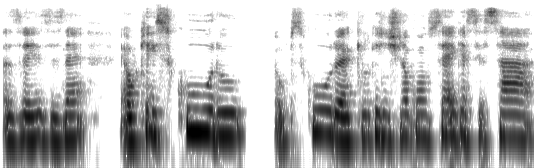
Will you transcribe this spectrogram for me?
às vezes, né? É o que é escuro, é obscuro, é aquilo que a gente não consegue acessar.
